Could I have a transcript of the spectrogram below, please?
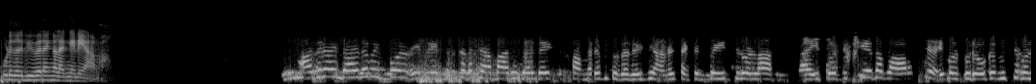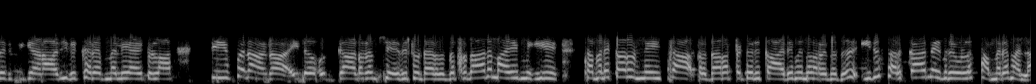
കൂടുതൽ വിവരങ്ങൾ എങ്ങനെയാണ്? അതിനെന്തായാലും ഇപ്പോൾ റേഷൻ വ്യാപാരികളുടെ സമരം തുടരുകയാണ്. സെക്രട്ടേറിയറ്റിലുള്ള ഈ പ്രതിഷേധ വാർച്ച ഇപ്പോൾ പുരോഗമിച്ചുകൊണ്ടിരിക്കുകയാണ്. ആദിവിക്കർ എം എൽ എ ആയിട്ടുള്ള സ്റ്റീഫനാണ് ഇത് ഉദ്ഘാടനം ചെയ്തിട്ടുണ്ടായിരുന്നത്. പ്രധാനമായും ഈ സമരക്കാർ ഉന്നയിച്ച പ്രധാനപ്പെട്ട ഒരു കാര്യം എന്ന് പറയുന്നത് ഇത് സർക്കാരിനെതിരെയുള്ള സമരമല്ല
